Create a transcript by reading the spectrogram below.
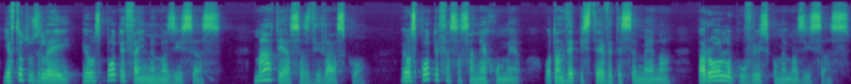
Γι' αυτό τους λέει «Έως πότε θα είμαι μαζί σας, μάταια σας διδάσκω, έως πότε θα σας ανέχομαι όταν δεν πιστεύετε σε μένα παρόλο που βρίσκομαι μαζί σας.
